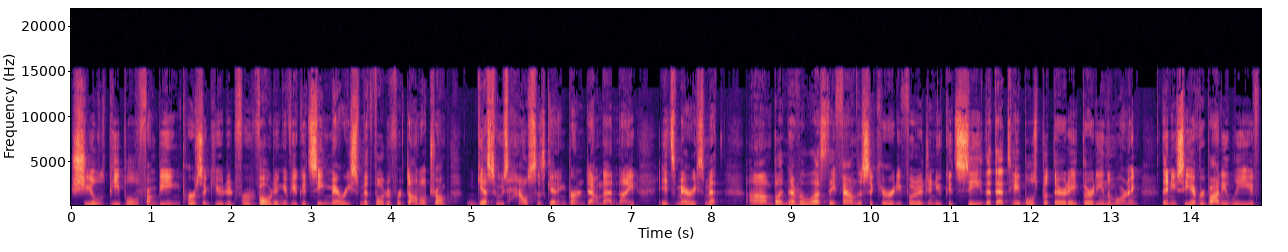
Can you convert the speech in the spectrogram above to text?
shield people from being persecuted for voting. If you could see Mary Smith voted for Donald Trump, guess whose house is getting burned down that night? It's Mary Smith. Um, but nevertheless, they found the security footage, and you could see that that table was put there at 8:30 in the morning. Then you see everybody leave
